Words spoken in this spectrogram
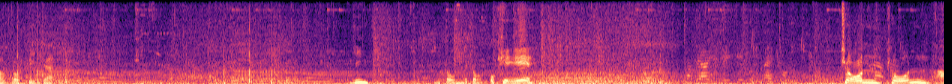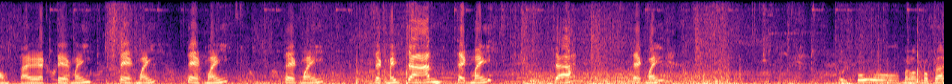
ล็อกหลบดีจัด ยิง ไม่ตรง ไม่ตรง โอเค ชน ชน เอาแตก แตกไหม แตกไหม แตกไหม แตกไหม แตกไหมจาน แตกไหม จาน แตกไหมโอ้ยโตมาล็อกหลบได้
